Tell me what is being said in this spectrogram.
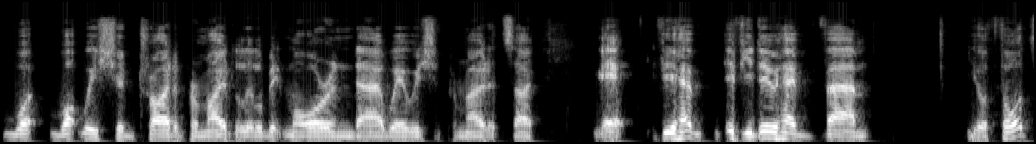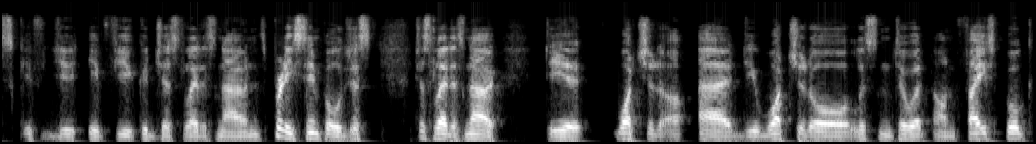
what what we should try to promote a little bit more and uh, where we should promote it. So yeah, if you have if you do have um, your thoughts, if you if you could just let us know, and it's pretty simple. Just just let us know. Do you watch it? Uh, do you watch it or listen to it on Facebook,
